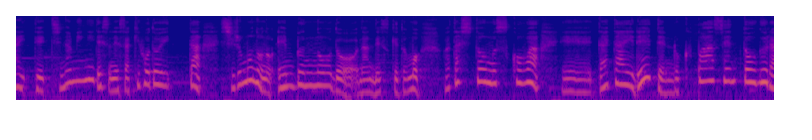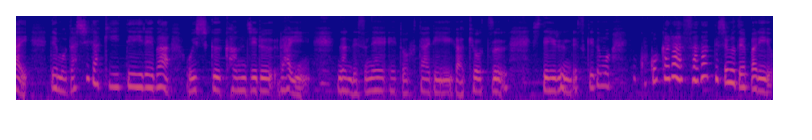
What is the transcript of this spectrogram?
はい、でちなみにですね先ほど言った汁物の塩分濃度なんですけども私と息子は、えー、だいたい0.6%ぐらいでも出汁が効いていれば美味しく感じるラインなんですね、えーと、2人が共通しているんですけどもここから下がってしまうとやっぱり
